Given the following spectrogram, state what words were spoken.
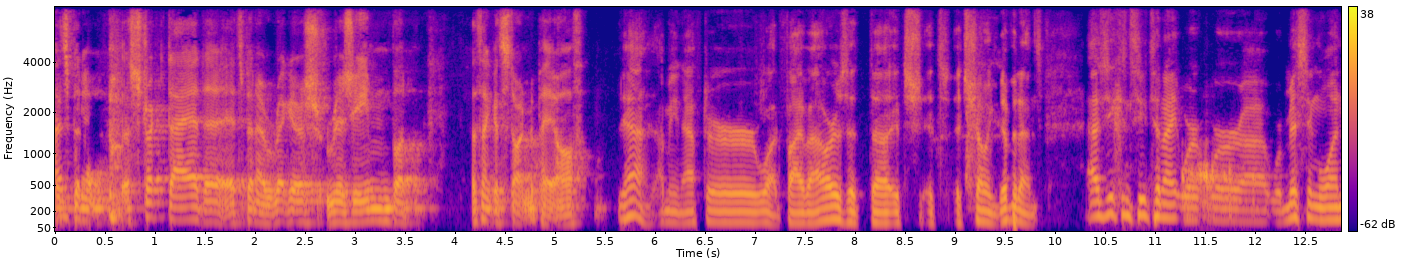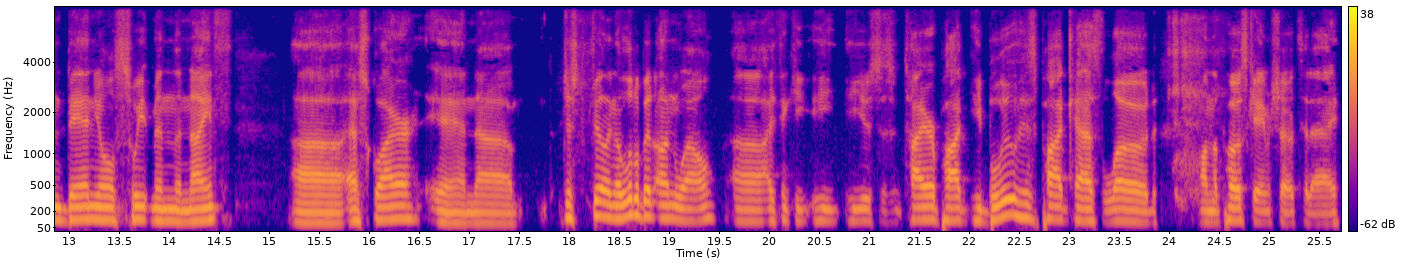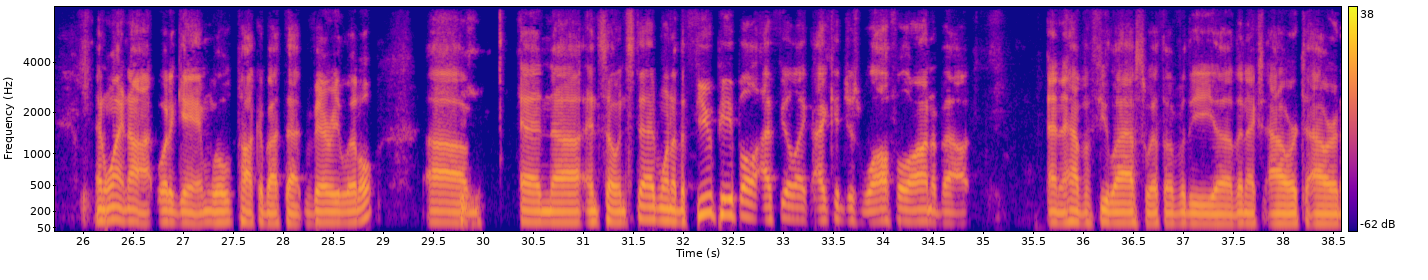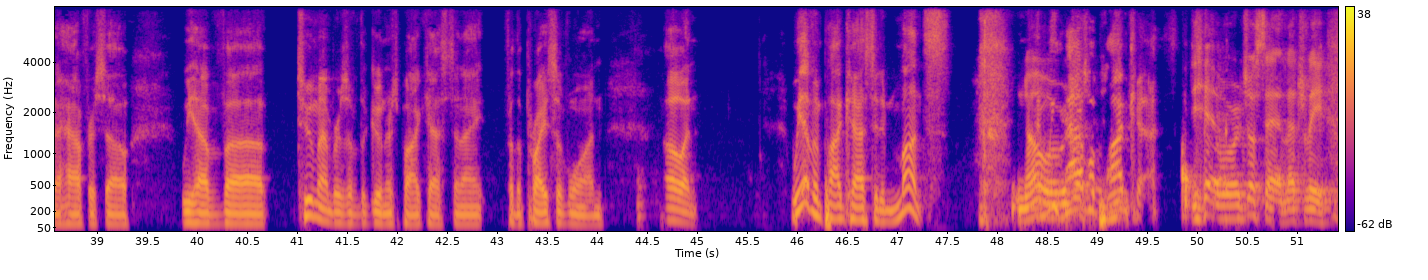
It's been a, a strict diet. Uh, it's been a rigorous regime, but I think it's starting to pay off. Yeah, I mean, after what five hours, it uh, it's it's it's showing dividends. As you can see tonight, we're we're uh, we're missing one Daniel Sweetman the ninth, uh, Esquire, and uh, just feeling a little bit unwell. Uh, I think he, he he used his entire pod. He blew his podcast load on the post game show today, and why not? What a game! We'll talk about that very little. Um, and uh, and so instead, one of the few people I feel like I could just waffle on about and have a few laughs with over the uh, the next hour to hour and a half or so. We have uh, two members of the Gooners podcast tonight for the price of one. Oh, and we haven't podcasted in months. No, we, we have just, a podcast. Yeah, we were just saying, literally,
